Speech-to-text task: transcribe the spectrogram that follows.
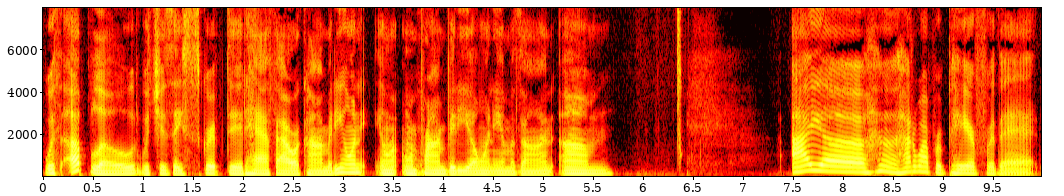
with Upload, which is a scripted half hour comedy on, on, on Prime Video on Amazon. Um, I uh, huh, how do I prepare for that?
